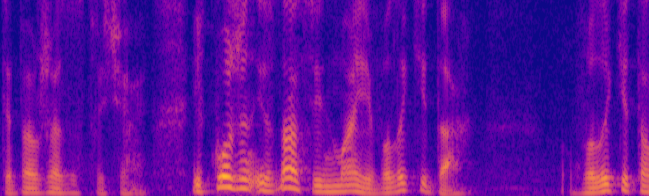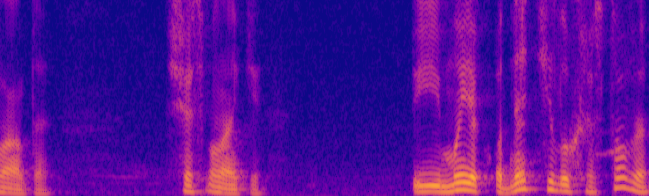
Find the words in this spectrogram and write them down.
тебе вже зустрічають. І кожен із нас він має великий дар, великі таланти, щось маленьке. І ми, як одне тіло Христове,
